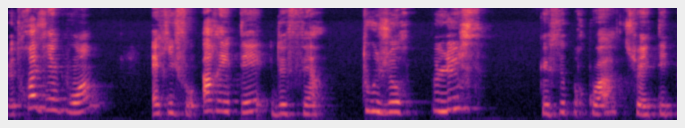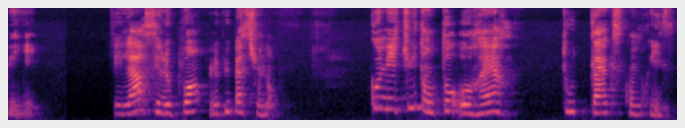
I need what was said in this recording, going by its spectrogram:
Le troisième point est qu'il faut arrêter de faire toujours plus que ce pourquoi tu as été payé. Et là, c'est le point le plus passionnant. Connais-tu ton taux horaire, toute taxe comprise?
